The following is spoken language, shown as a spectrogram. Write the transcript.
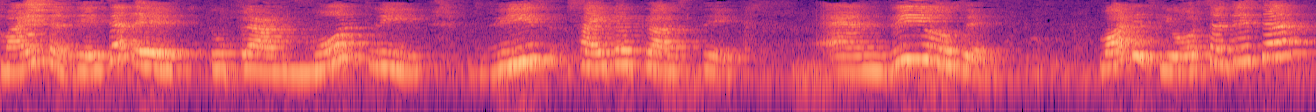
My suggestion is to plant more trees, recycle plastic, and reuse it. What is your suggestion?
